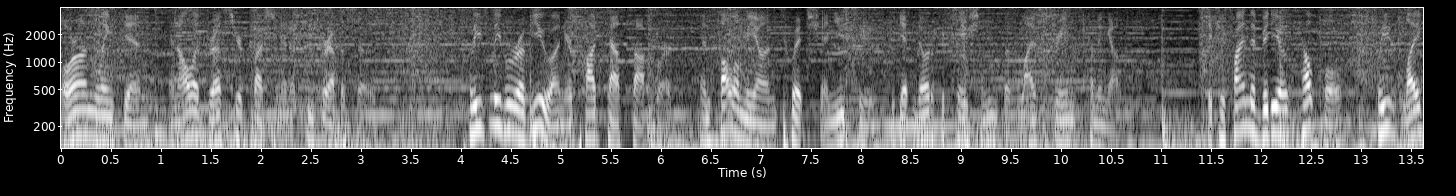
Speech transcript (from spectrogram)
or on LinkedIn and I'll address your question in a future episode. Please leave a review on your podcast software and follow me on Twitch and YouTube to get notifications of live streams coming up. If you find the videos helpful, please like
